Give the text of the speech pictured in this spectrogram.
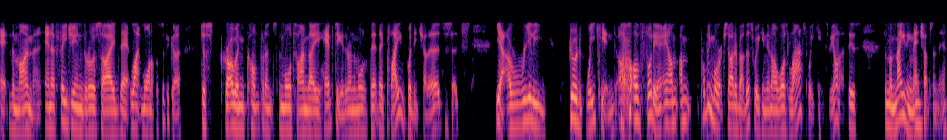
at the moment, and a Fijian Drua side that, like Moana Pacifica, just grow in confidence the more time they have together and the more that they play with each other. It's, it's yeah, a really good weekend of footy, and I'm, I'm probably more excited about this weekend than I was last weekend. To be honest, there's some amazing matchups in there.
